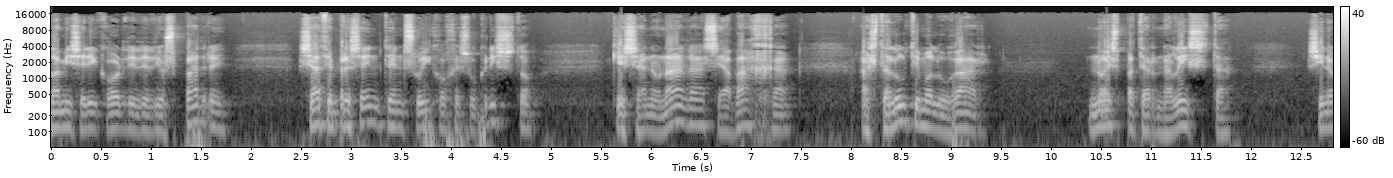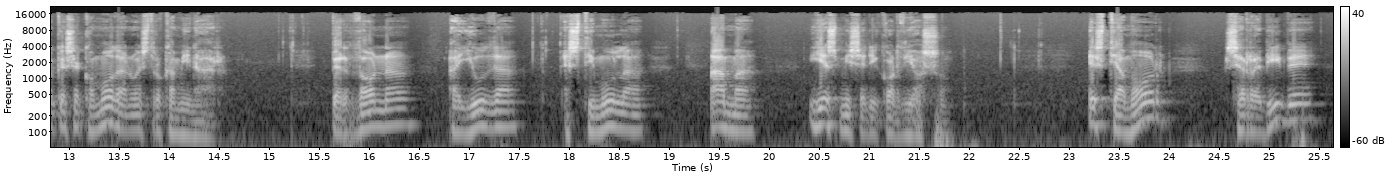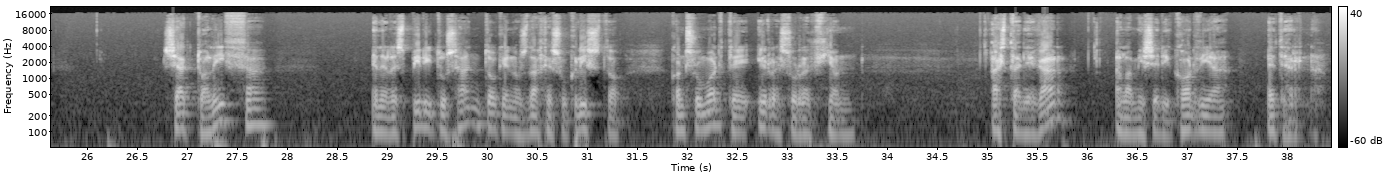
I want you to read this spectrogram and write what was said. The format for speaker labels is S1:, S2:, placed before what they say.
S1: La misericordia de Dios Padre se hace presente en su Hijo Jesucristo, que se anonada, se abaja hasta el último lugar, no es paternalista, sino que se acomoda a nuestro caminar. Perdona, ayuda, estimula, ama y es misericordioso. Este amor se revive, se actualiza en el Espíritu Santo que nos da Jesucristo con su muerte y resurrección, hasta llegar a la misericordia eterna.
